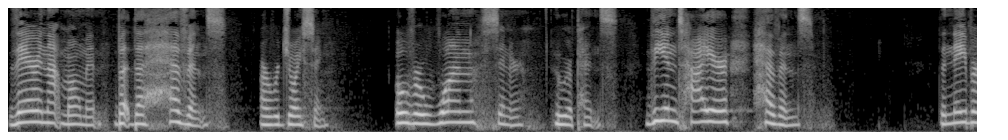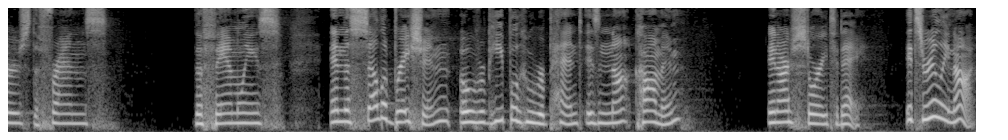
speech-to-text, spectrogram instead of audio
there in that moment, but the heavens are rejoicing over one sinner who repents. The entire heavens, the neighbors, the friends, the families. And the celebration over people who repent is not common in our story today. It's really not.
